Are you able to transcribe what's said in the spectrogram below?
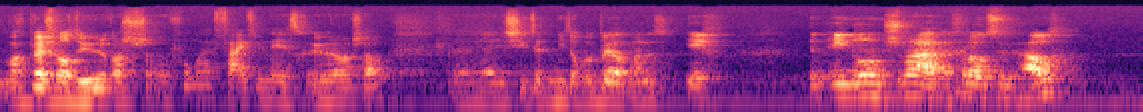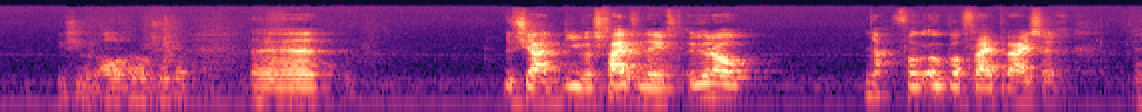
was best wel duur. was volgens mij 95 euro of zo. Ja, je ziet het niet op het beeld, maar dat is echt een enorm zwaar en groot stuk hout. Ik zie met alle erop zitten. Dus ja, die was 95 euro. Nou, vond ik ook wel vrij prijzig. Uh,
